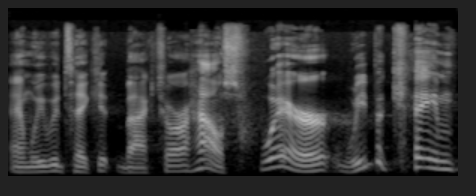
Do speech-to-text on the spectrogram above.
and we would take it back to our house, where we became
